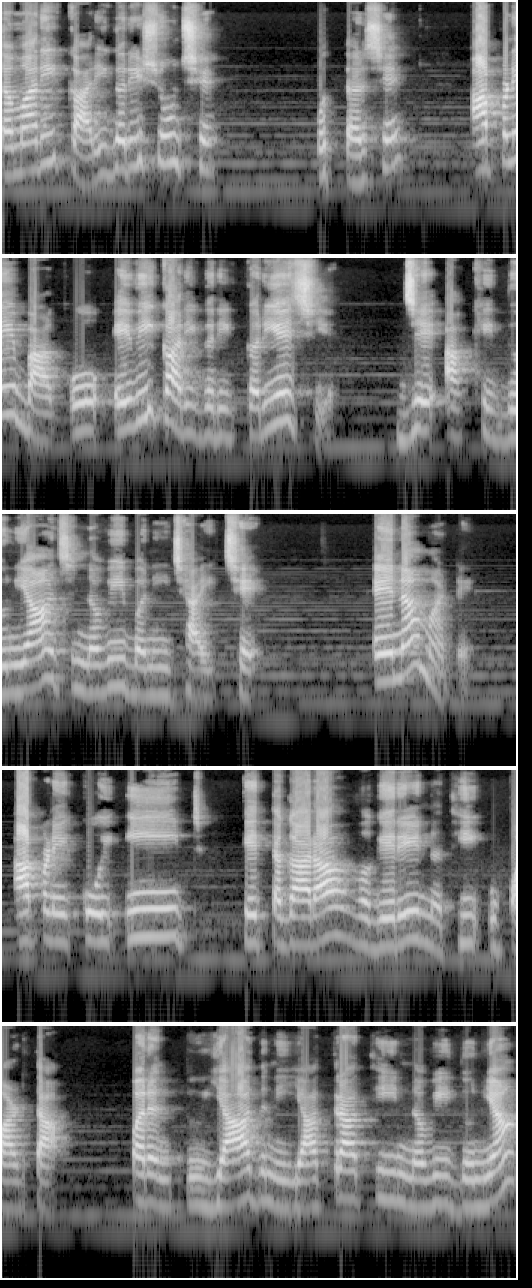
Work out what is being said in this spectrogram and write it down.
તમારી કારીગરી શું છે? ઉત્તર છે, આપણે બાળકો એવી કારીગરી કરીએ છીએ જે આખી દુનિયા જ નવી બની જાય છે. એના માટે આપણે કોઈ ઈંટ કે તગારા વગેરે નથી ઉપાડતા, પરંતુ યાદની યાત્રાથી નવી દુનિયા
